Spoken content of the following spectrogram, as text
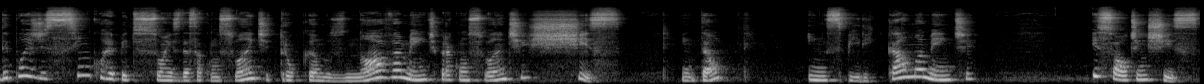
Depois de cinco repetições dessa consoante, trocamos novamente para a consoante X. Então, inspire calmamente e solte em X.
